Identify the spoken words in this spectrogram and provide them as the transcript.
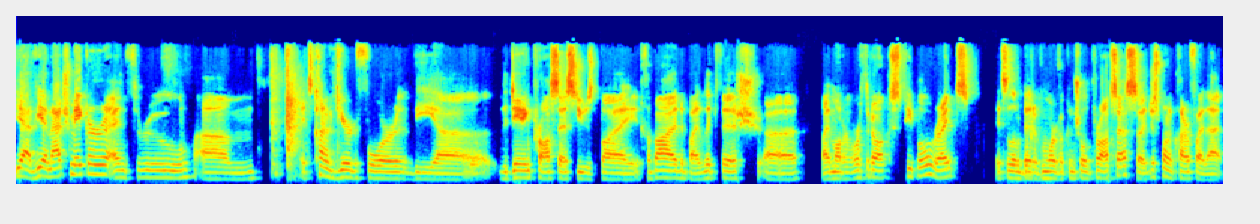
Yeah, via Matchmaker and through. Um, it's kind of geared for the uh, the dating process used by Chabad, by Litvish, uh, by modern Orthodox people. Right? It's a little bit of more of a controlled process. So I just want to clarify that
